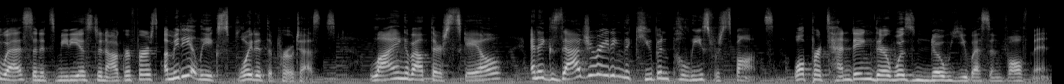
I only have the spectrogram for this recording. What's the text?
US and its media stenographers immediately exploited the protests, lying about their scale, and exaggerating the Cuban police response while pretending there was no US involvement.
